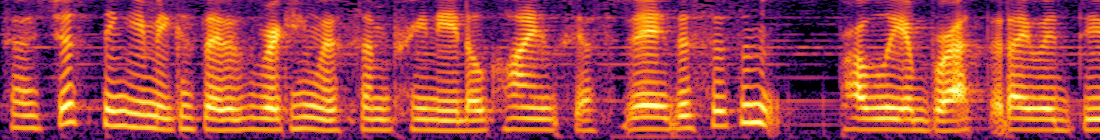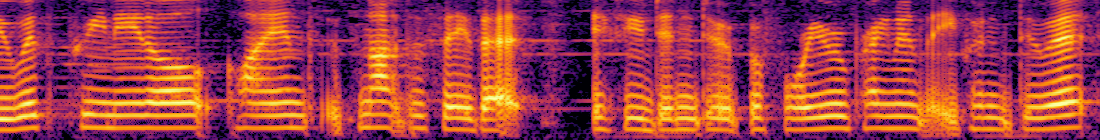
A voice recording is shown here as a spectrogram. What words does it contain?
So I was just thinking because I was working with some prenatal clients yesterday, this isn't probably a breath that I would do with prenatal clients. It's not to say that if you didn't do it before you were pregnant that you couldn't do it.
